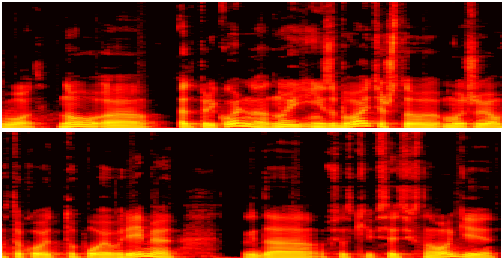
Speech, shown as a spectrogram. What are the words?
Вот. Ну, э, это прикольно. Ну и не забывайте, что мы живем в такое тупое время, когда все-таки все технологии,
